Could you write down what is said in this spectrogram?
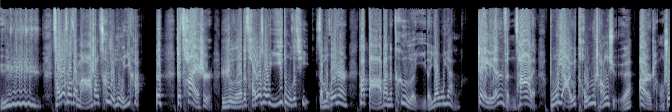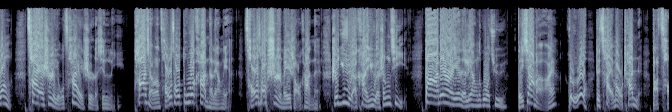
吁！曹操在马上侧目一看。哼，这蔡氏惹得曹操一肚子气，怎么回事？他打扮的特意的妖艳了，这脸粉擦的不亚于头场雪，二场霜。蔡氏有蔡氏的心理，他想让曹操多看他两眼。曹操是没少看他呀，是越看越生气，大面也得亮得过去，得下马呀。嚯，这蔡瑁搀着把曹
